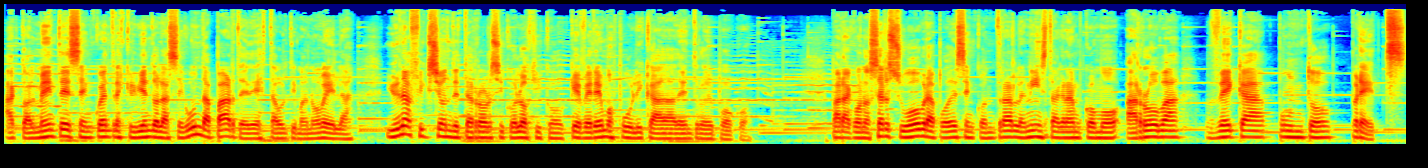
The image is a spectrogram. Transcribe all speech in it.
Actualmente se encuentra escribiendo la segunda parte de esta última novela y una ficción de terror psicológico que veremos publicada dentro de poco. Para conocer su obra podés encontrarla en Instagram como arroba beca.pretz.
